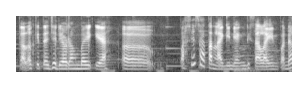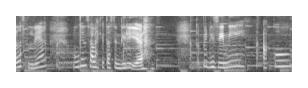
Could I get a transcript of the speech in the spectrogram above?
kalau kita jadi orang baik ya uh, pasti setan lagi yang disalahin. Padahal sebenarnya mungkin salah kita sendiri ya tapi di sini aku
